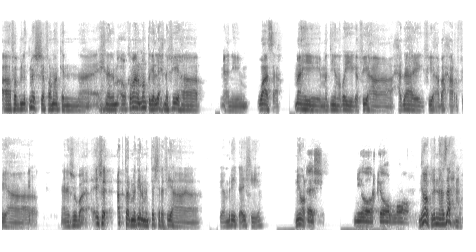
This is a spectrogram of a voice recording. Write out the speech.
آه فبنتمشى في أماكن آه، إحنا وكمان المنطقة اللي إحنا فيها يعني واسعة ما هي مدينة ضيقة فيها حدائق فيها بحر فيها يعني شوف إيش أكثر مدينة منتشرة فيها في أمريكا إيش هي؟ نيويورك إيش نيويورك يا الله. نيويورك لأنها زحمة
